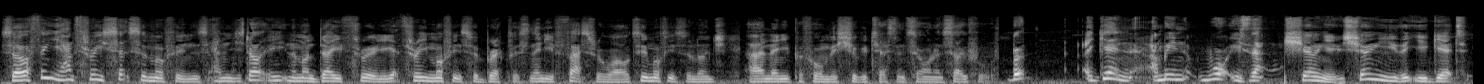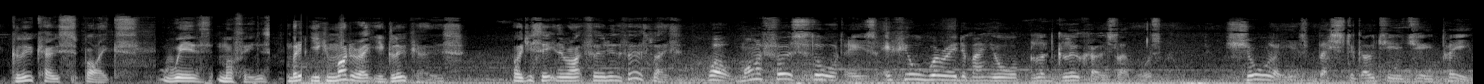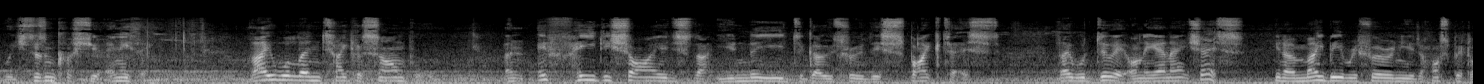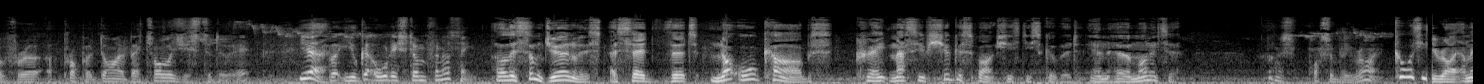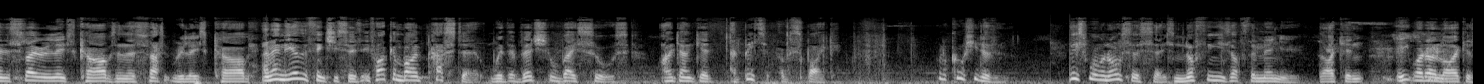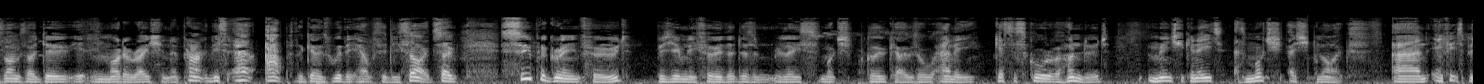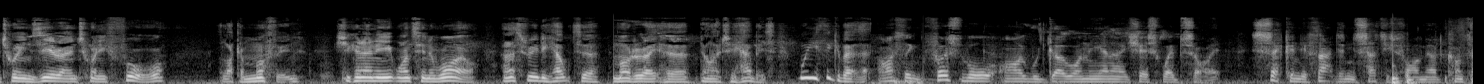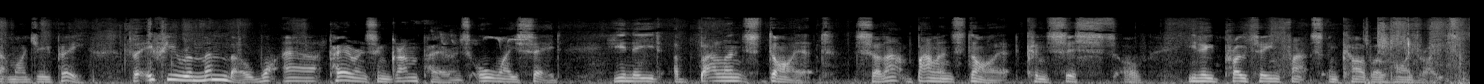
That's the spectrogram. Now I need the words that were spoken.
So I think you have three sets of muffins, and you start eating them on day three, and you get three muffins for breakfast, and then you fast for a while, two muffins for lunch, and then you perform this sugar test, and so on and so forth. But again, I mean, what is that showing you? It's showing you that you get glucose spikes with muffins, but you can moderate your glucose by just eating the right food in the first place. Well, my first thought is if you're worried about your blood glucose levels, surely it's best to go to your GP, which doesn't cost you anything. They will then take a sample, and if he decides that you need to go through this spike test, they will do it on the NHS. You know, maybe referring you to hospital for a, a proper diabetologist to do it, Yeah. but you get all this done for nothing. Well, there's some journalist has said that not all carbs create massive sugar spikes. She's discovered in her monitor. That's possibly right. Of course, you're right. I mean, there's slow release carbs and there's fast release carbs. And then the other thing she says, if I combine pasta with a vegetable based sauce, I don't get a bit of spike. Well, of course she doesn't. This woman also says nothing is off the menu. I can eat what I like as long as I do it in moderation. Apparently, this app that goes with it helps her decide. So, super green food, presumably food that doesn't release much glucose or any, gets a score of 100. It means she can eat as much as she likes. And if it's between 0 and 24, like a muffin, she can only eat once in a while. And that's really helped her moderate her dietary habits. What do you think about that? I think, first of all, I would go on the NHS website. Second, if that didn't satisfy me, I'd contact my GP. But if you remember what our parents and grandparents always said, you need a balanced diet. So that balanced diet consists of you need protein, fats, and carbohydrates.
